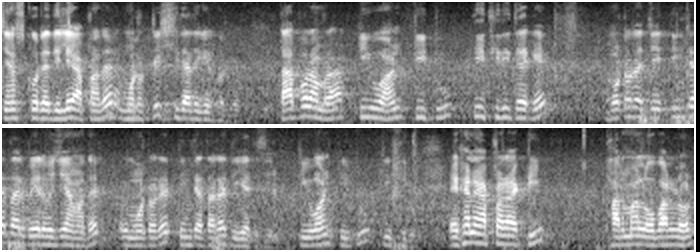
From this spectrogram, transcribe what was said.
চেঞ্জ করে দিলে আপনাদের মোটরটি সিধা দিকে ঘুরবে। তারপর আমরা T one T two T three থেকে মোটরের যে তিনটা তার বের হয়েছে আমাদের, ওই মোটরের তিনটা তারে দিয়ে দিছি। T one T two T three এখানে আপনারা একটি থার্মাল ওভারলোড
